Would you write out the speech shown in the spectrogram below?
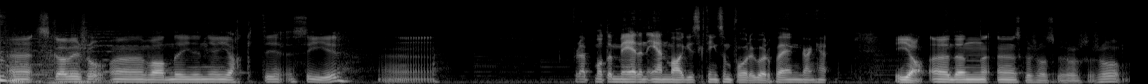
Eh, skal vi se eh, hva det nøyaktig sier. Eh, For det er på en måte mer enn én magisk ting som foregår på en gang her. ja, eh, den eh, Skal vi se, skal vi se, skal vi se.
